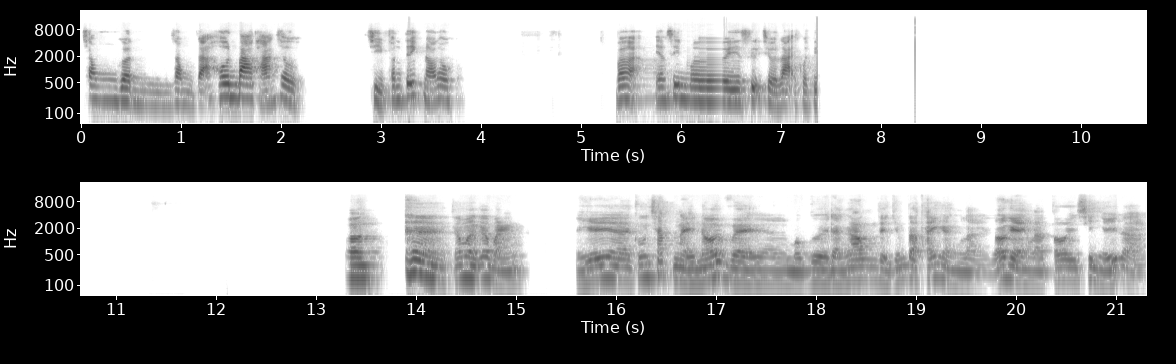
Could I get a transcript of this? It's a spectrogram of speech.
trong gần dòng dã hơn 3 tháng trời chỉ phân tích nó thôi vâng ạ, em xin mời sự trở lại của tiến vâng cảm ơn các bạn. Thì cái ờ, cuốn sách này nói về ờ, một người đàn ông thì chúng ta thấy rằng là rõ ràng là tôi suy nghĩ là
